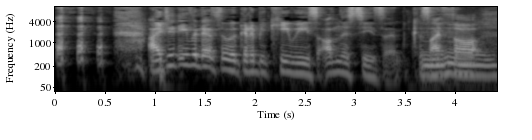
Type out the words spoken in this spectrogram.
I didn't even know if there were going to be Kiwis on this season because I thought mm.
